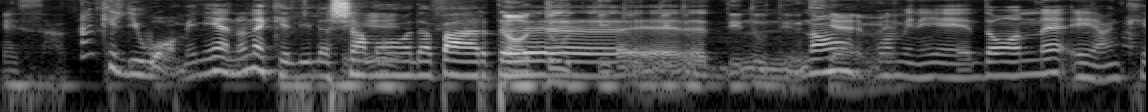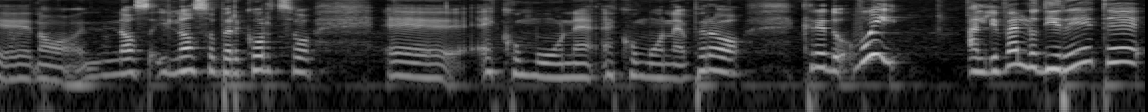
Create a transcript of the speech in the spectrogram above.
Esatto. Anche gli uomini, eh? non è che li lasciamo sì. da parte. No, tutti, tutti, tutti, tutti no? insieme. Uomini e donne e anche no, il, nostro, il nostro percorso è, è, comune, è comune, però credo, voi a livello di rete,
